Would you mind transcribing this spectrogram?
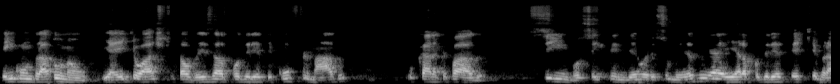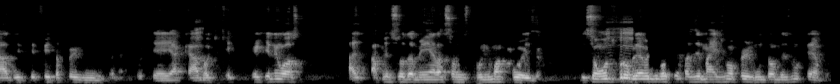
tem contrato ou não. E aí que eu acho que talvez ela poderia ter confirmado o cara ter falado, sim, você entendeu é isso mesmo, e aí ela poderia ter quebrado e ter feito a pergunta, né? Porque aí acaba que, que aquele negócio, a, a, pessoa também ela só responde uma coisa. Isso é um outro uhum. problema de você fazer mais de uma pergunta ao mesmo tempo.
